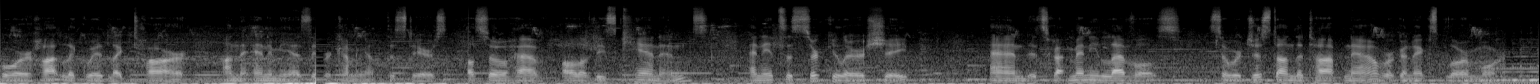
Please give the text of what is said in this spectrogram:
pour hot liquid like tar on the enemy as they were coming up the stairs. Also have all of these cannons, and it's a circular shape, and it's got many levels. So we're just on the top now, we're going to explore more.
